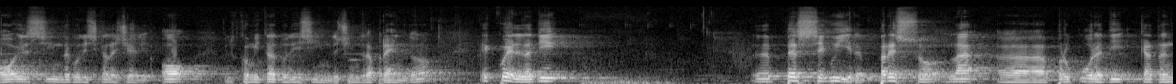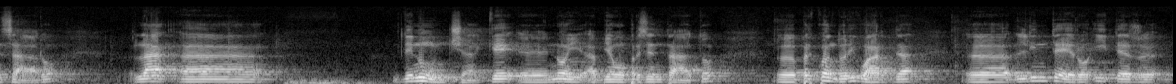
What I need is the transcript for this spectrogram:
o il sindaco di Scalacelli o il comitato dei sindaci intraprendono è quella di eh, perseguire presso la eh, procura di Catanzaro la eh, denuncia che eh, noi abbiamo presentato eh, per quanto riguarda eh, l'intero iter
